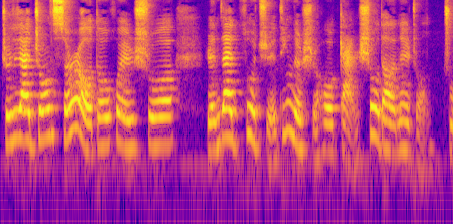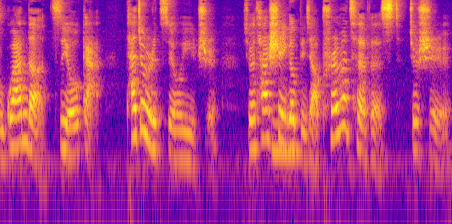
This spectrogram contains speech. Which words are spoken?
哲学家 John Searle 都会说，人在做决定的时候感受到的那种主观的自由感。它就是自由意志，就是它是一个比较 primitivist，就是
